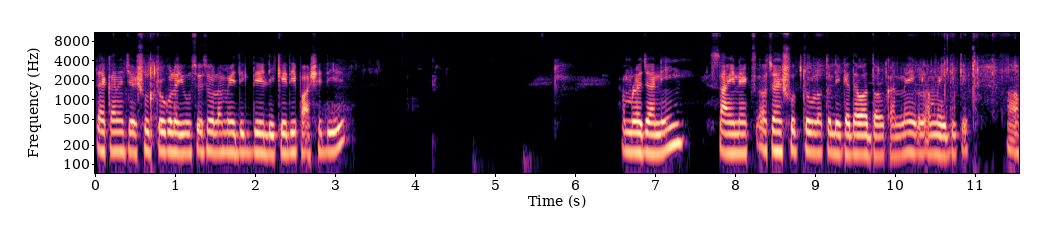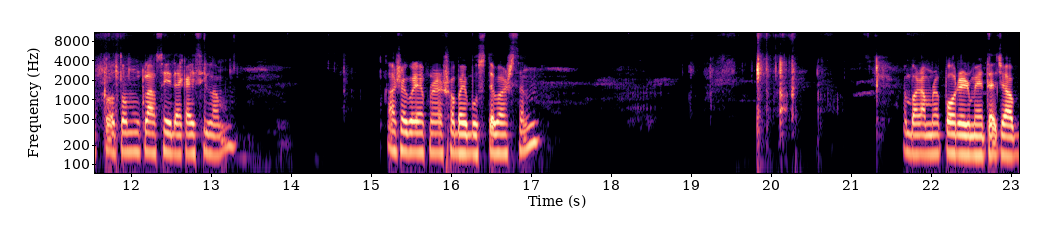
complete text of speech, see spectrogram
তো এখানে যে সূত্রগুলো ইউজ হয়েছে ওগুলো আমি এদিক দিয়ে লিখে দিই, পাশে দিয়ে। আমরা জানি সাইন এক্স আচ্ছা সূত্রগুলো তো লিখে দেওয়ার দরকার নেই, এগুলো আমি এইদিকে প্রথম ক্লাসেই দেখাইছিলাম। আশা করি আপনারা সবাই বুঝতে পারছেন। এবার আমরা পরের মেতে যাব।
